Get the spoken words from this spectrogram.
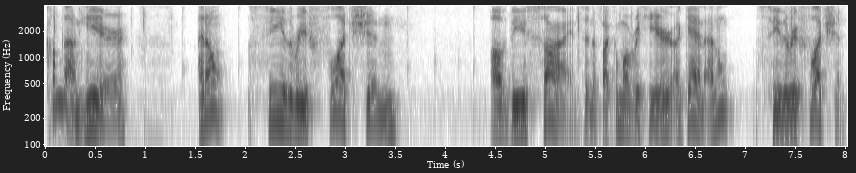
come down here, I don't see the reflection of these signs. And if I come over here, again, I don't see the reflection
